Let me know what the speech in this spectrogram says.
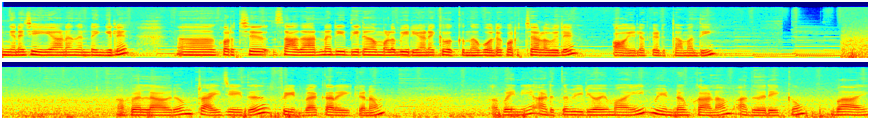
ഇങ്ങനെ ചെയ്യുകയാണെന്നുണ്ടെങ്കിൽ കുറച്ച് സാധാരണ രീതിയിൽ നമ്മൾ ബിരിയാണിക്ക് വെക്കുന്ന പോലെ കുറച്ച് അളവിൽ ഓയിലൊക്കെ എടുത്താൽ മതി. അപ്പോൾ എല്ലാവരും ട്രൈ ചെയ്ത് ഫീഡ്ബാക്ക് അറിയിക്കണം. അപ്പോൾ ഇനി അടുത്ത വീഡിയോയുമായി വീണ്ടും കാണാം. അതുവരേക്കും ബായ്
